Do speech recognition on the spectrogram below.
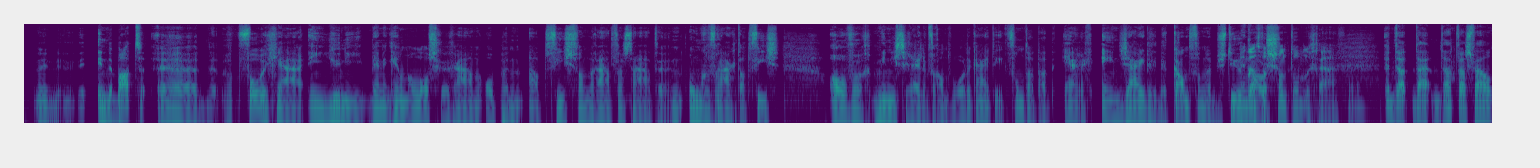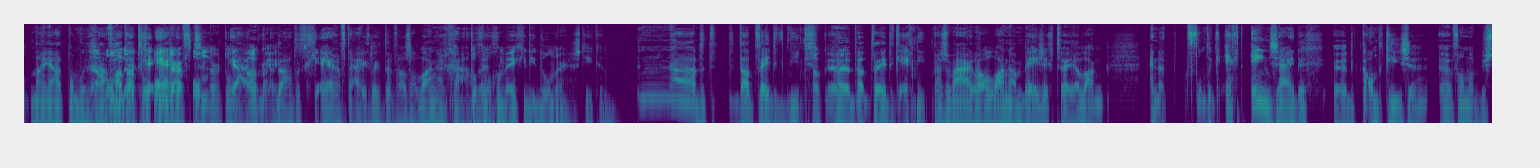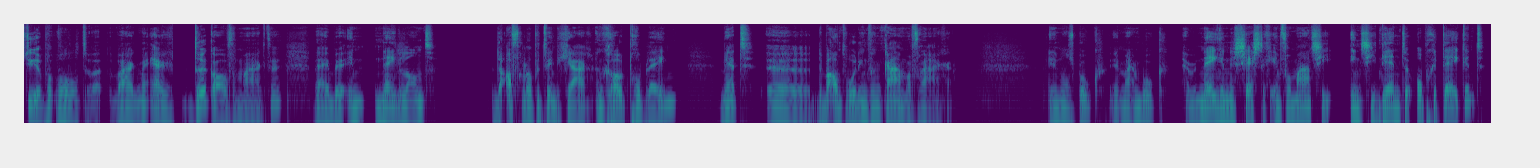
in debat. Uh, vorig jaar in juni ben ik helemaal losgegaan op een advies van de Raad van State. Een ongevraagd advies over ministeriële verantwoordelijkheid. Ik vond dat dat erg eenzijdig de kant van het bestuur En dat was van Tom de Graaf? Hè? Dat, dat, dat was wel, nou ja, Tom de Nou, Graaf onder- had dat geërfd. onder- onder Tom, ja, oké. dat had het geërfd eigenlijk. Dat was al langer gaande. Toch nog een beetje die donder, stiekem. Nou, dat, dat weet ik niet. Eh, dat weet ik echt niet. Maar ze waren er al lang aan bezig, twee jaar lang. En dat vond ik echt eenzijdig eh, de kant kiezen eh, van het bestuur. Bijvoorbeeld wa- waar ik me erg druk over maakte. Wij hebben in Nederland de afgelopen twintig jaar een groot probleem met de beantwoording van Kamervragen. In ons boek, in mijn boek, hebben we 69 informatieincidenten opgetekend.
